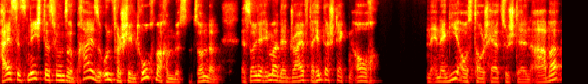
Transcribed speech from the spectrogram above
Heißt jetzt nicht, dass wir unsere Preise unverschämt hoch machen müssen, sondern es soll ja immer der Drive dahinter stecken, auch einen Energieaustausch herzustellen. Aber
